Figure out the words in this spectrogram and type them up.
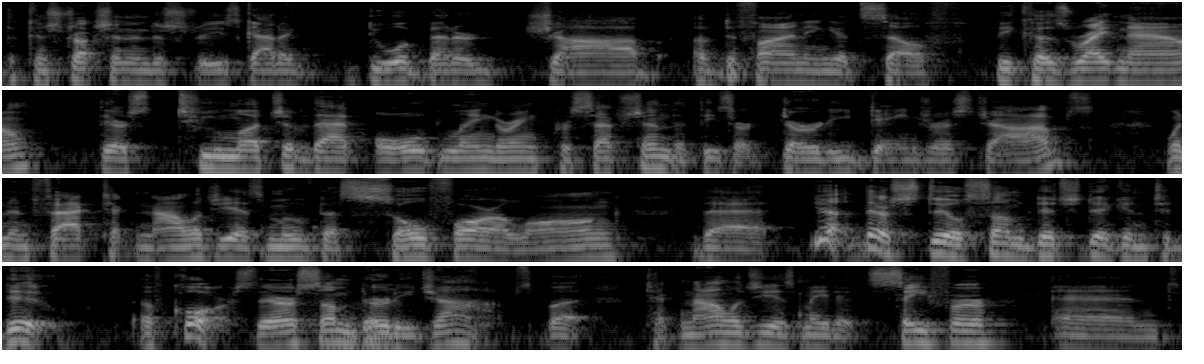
the construction industry's got to do a better job of defining itself because right now there's too much of that old lingering perception that these are dirty, dangerous jobs, when in fact technology has moved us so far along that, yeah, there's still some ditch digging to do. Of course, there are some dirty jobs, but technology has made it safer and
